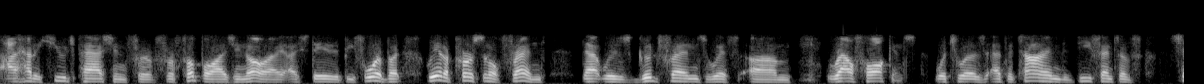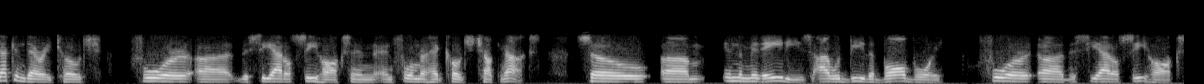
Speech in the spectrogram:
I had a huge passion for for football, as you know. I, I stated it before, but we had a personal friend that was good friends with um, Ralph Hawkins, which was at the time the defensive secondary coach for uh, the Seattle Seahawks and, and former head coach Chuck Knox. So um, in the mid 80s, I would be the ball boy for uh, the Seattle Seahawks.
